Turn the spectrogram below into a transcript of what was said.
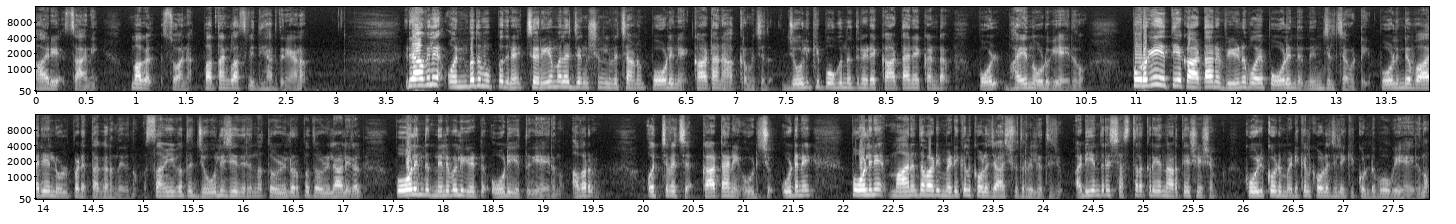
ഭാര്യ സാനി മകൾ സോന പത്താം ക്ലാസ് വിദ്യാർത്ഥിനിയാണ്. രാവിലെ ഒൻപത് മുപ്പതിന് ചെറിയമല ജംഗ്ഷനിൽ വെച്ചാണ് പോളിനെ കാട്ടാന ആക്രമിച്ചത്. ജോലിക്ക് പോകുന്നതിനിടെ കാട്ടാനെ കണ്ട പോൾ ഭയന്നോടുകയായിരുന്നു. പുറകെ എത്തിയ കാട്ടാന വീണുപോയ പോളിന്റെ നെഞ്ചിൽ ചവിട്ടി. പോളിന്റെ വാരിയൽ ഉൾപ്പെടെ തകർന്നിരുന്നു. സമീപത്ത് ജോലി ചെയ്തിരുന്ന തൊഴിലുറപ്പ് തൊഴിലാളികൾ പോളിന്റെ നിലവിളി കേട്ട് ഓടിയെത്തുകയായിരുന്നു. അവർ ഒച്ചവെച്ച് കാട്ടാനെ ഓടിച്ചു. ഉടനെ പോളിനെ മാനന്തവാടി മെഡിക്കൽ കോളേജ് ആശുപത്രിയിൽ എത്തിച്ചു. അടിയന്തര ശസ്ത്രക്രിയ നടത്തിയ ശേഷം കോഴിക്കോട് മെഡിക്കൽ കോളേജിലേക്ക് കൊണ്ടുപോവുകയായിരുന്നു.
